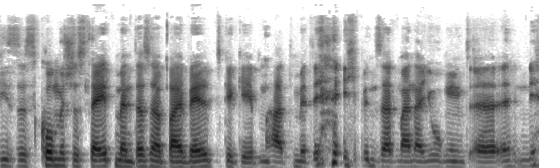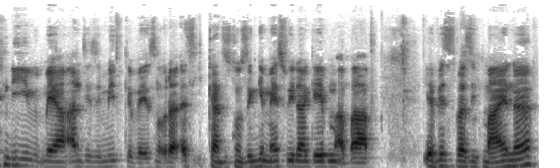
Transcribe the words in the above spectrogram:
dieses komische Statement, das er bei Welt gegeben hat, mit ich bin seit meiner Jugend äh, nie mehr Antisemit gewesen. Oder also ich kann es nur sinngemäß wiedergeben, aber ihr wisst, was ich meine.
